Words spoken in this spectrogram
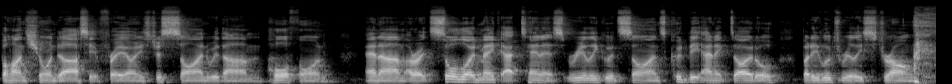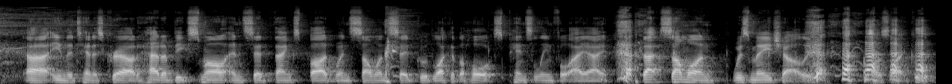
behind Sean Darcy at Freo, and he's just signed with um, Hawthorn. And um, I wrote, saw Lloyd Meek at tennis, really good signs. Could be anecdotal, but he looked really strong uh, in the tennis crowd. Had a big smile and said, thanks, bud, when someone said good luck at the Hawks, pencil in for AA. That someone was me, Charlie. And I was like, good.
